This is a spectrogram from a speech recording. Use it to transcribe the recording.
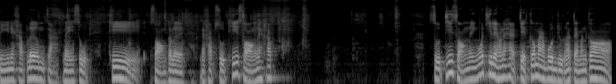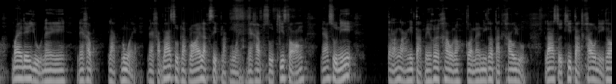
นี้นะครับ เริ่มจากในสูตรที่ 2 กันเลยนะครับ สูตรที่ 2 นะครับ สูตรที่ 2 ในงวดที่แล้วนะฮะเก็มาบนอยู่นะแต่มันก็ไม่ได้อยู่ในนะครับหลักหน่วยนะครับล่าสุดหลักร้อยหลักสิบหลักหน่วยนะครับสูตรที่2นะครับสูตรนี้แต่หลังๆนี่ตัดไม่ค่อยเข้าเนาะก่อนหน้านี้ก็ตัดเข้าอยู่ ล่าสุดที่ตัดเข้านี่ก็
